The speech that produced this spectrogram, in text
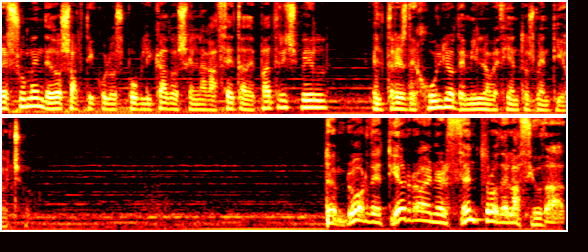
Resumen de dos artículos publicados en la Gaceta de Patricksville el 3 de julio de 1928. Temblor de tierra en el centro de la ciudad.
